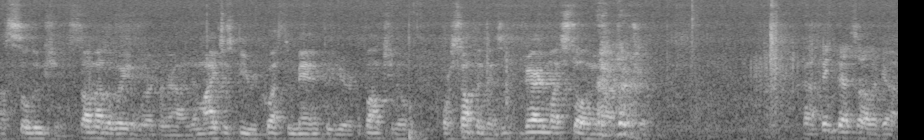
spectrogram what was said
a solution, some other way to work around it. Might just be requesting through your functional or something that's very much still in our. And I think that's all I got.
